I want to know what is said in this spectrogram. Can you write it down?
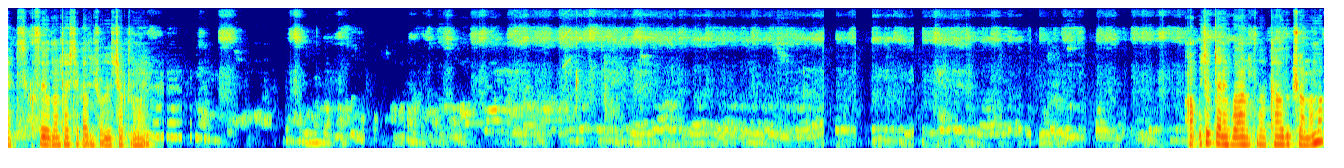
Evet kısa yoldan taşta kazmış oluyoruz çaktırmayın. 64 tane falan kaldık şu an ama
